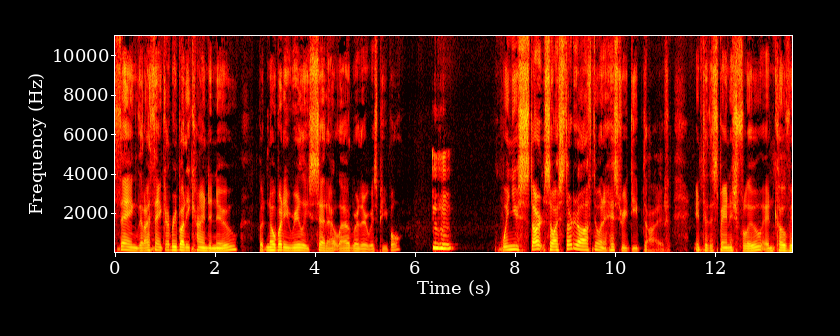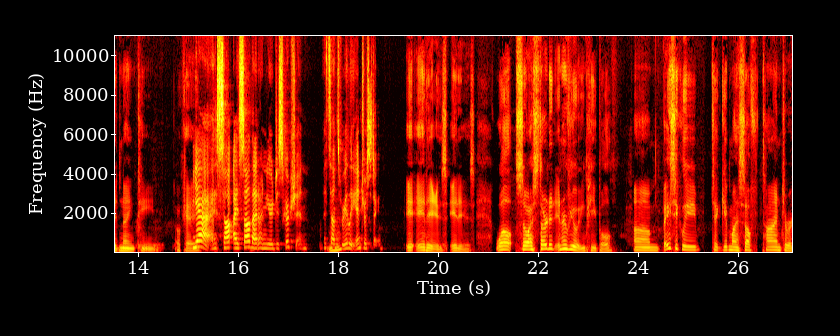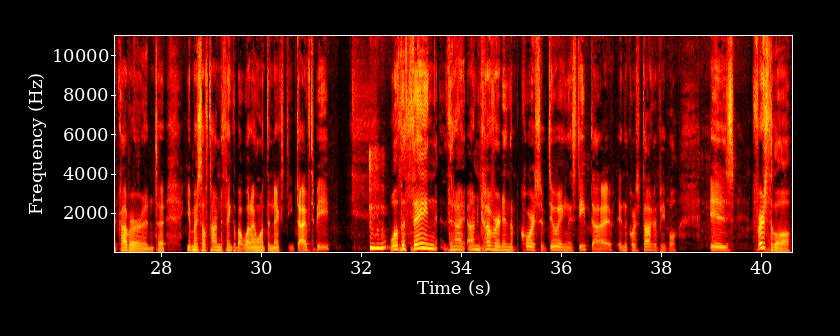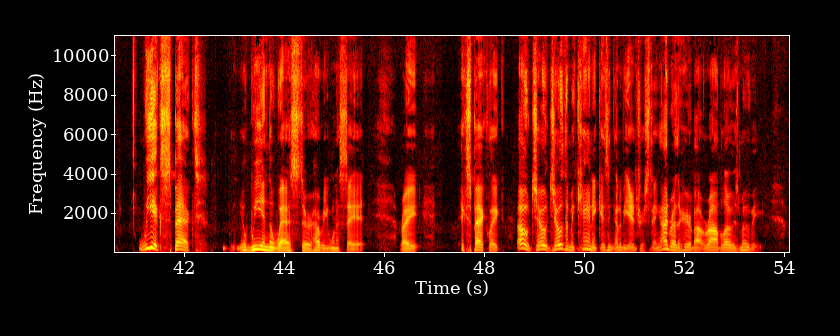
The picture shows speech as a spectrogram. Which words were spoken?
thing that I think everybody kind of knew, but nobody really said out loud where there was people. Mm-hmm. when you start so i started off doing a history deep dive into the spanish flu and covid-19 okay Yeah, I saw I saw that on your description. It sounds Mm-hmm. really interesting. it, it is it is well so i started interviewing people um basically to give myself time to recover and to give myself time to think about what i want the next deep dive to be Mm-hmm. Well, the thing that I uncovered in the course of doing this deep dive, in the course of talking to people, is first of all, we expect, you know, we in the West, or however you want to say it, right? Expect like, oh, Joe, Joe the mechanic isn't going to be interesting. I'd rather hear about Rob Lowe's movie.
